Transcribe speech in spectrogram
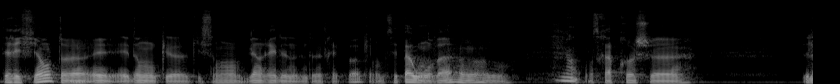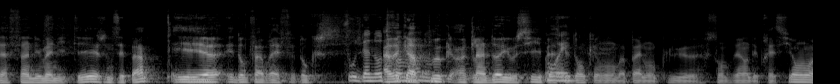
terrifiantes euh, et, donc euh, qui sont bien réelles de, notre époque. On ne sait pas où on va. Hein. On, on, se rapproche euh, de la fin de l'humanité, je ne sais pas. Et, donc, enfin bref, donc avec un peu un clin d'œil aussi, parce que donc on ne va pas non plus sombrer en dépression.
